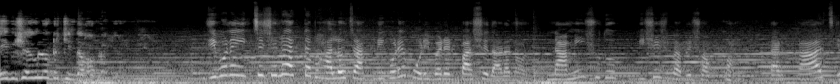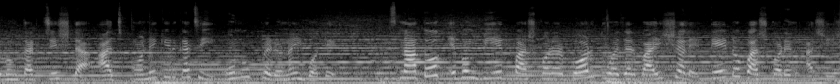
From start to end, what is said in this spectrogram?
এই বিষয়গুলো একটু চিন্তা ভাবনা করুন। জীবনে ইচ্ছে ছিল একটা ভালো চাকরি করে পরিবারের পাশে দাঁড়ানোর, নামই শুধু বিশেষভাবে সক্ষম। তার কাজ এবং তার চেষ্টা আজ অনেকের কাছেই অনুপ্রেরণাই বটে। স্নাতক এবং বিএড পাশ করার পর দু হাজার বাইশ সালে টেটও পাশ করেন আশিস।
